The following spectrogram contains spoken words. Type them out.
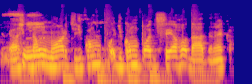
Eu acho que dá um norte de como, de como pode ser a rodada, né, cara?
